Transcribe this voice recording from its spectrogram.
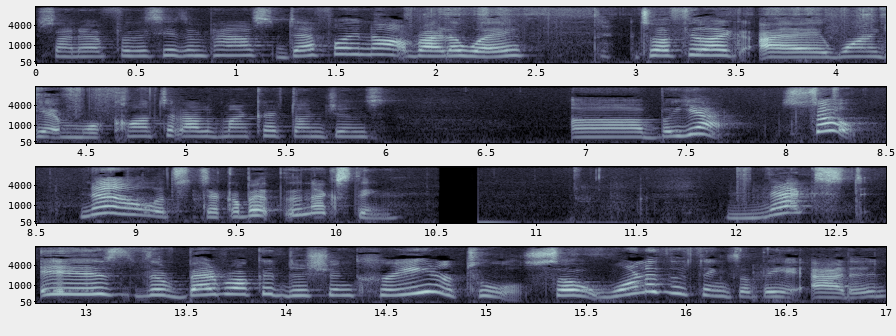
sign up for the season pass. Definitely not right away. So I feel like I want to get more content out of Minecraft Dungeons. Uh, but yeah. So now let's talk about the next thing. Next is the Bedrock Edition creator tools. So one of the things that they added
